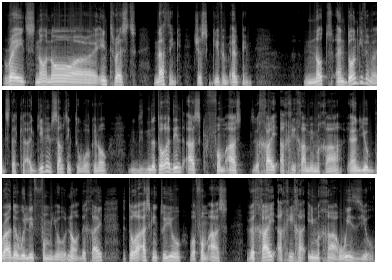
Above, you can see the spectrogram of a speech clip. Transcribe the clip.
rates, no no uh, interest, nothing. Just give him, help him. Not and don't give him a tzedakah. Give him something to work. You know, the Torah didn't ask from us, Chai achicha mimcha, and your brother will live from you. No, the Chai, the Torah asking to you, well, from us, V'chai achicha imcha, with you,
